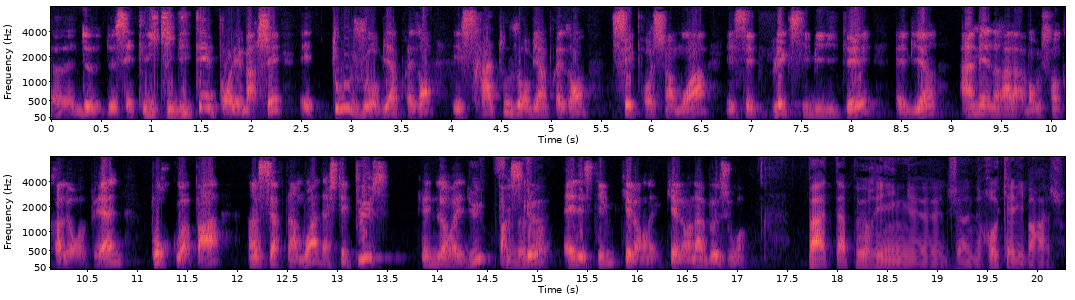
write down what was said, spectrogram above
euh, de, de, cette liquidité pour les marchés est toujours bien présente et sera toujours bien présente ces prochains mois. Et cette flexibilité, eh bien, amènera la Banque Centrale Européenne, pourquoi pas, un certain mois d'acheter plus qu'elle ne l'aurait dû parce qu'elle estime qu'elle en, qu en, a besoin. Pas tapering, John, recalibrage.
